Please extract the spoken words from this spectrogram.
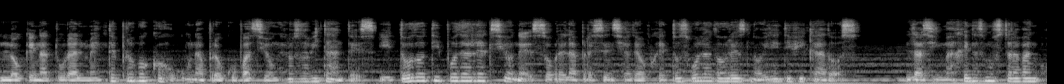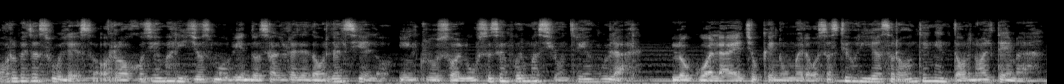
lo que naturalmente provocó una preocupación en los habitantes y todo tipo de reacciones sobre la presencia de objetos voladores no identificados. Las imágenes mostraban orbes azules, rojos y amarillos moviéndose alrededor del cielo, incluso luces en formación triangular, lo cual ha hecho que numerosas teorías ronden en torno al tema.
